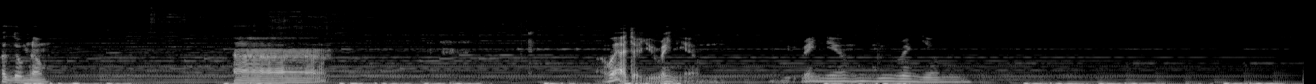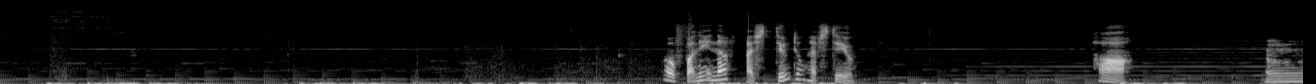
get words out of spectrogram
aluminum. Uh, ah. where are the uranium? Uranium, uranium. Oh, funny enough, I still don't have steel. Huh. Um,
